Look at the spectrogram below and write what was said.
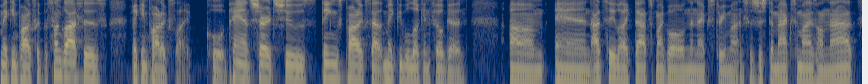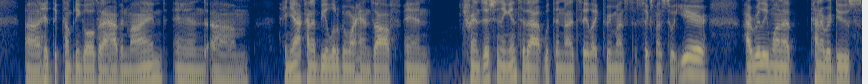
making products like the sunglasses, making products like cool pants, shirts, shoes, things, products that make people look and feel good. Um, and I'd say like that's my goal in the next three months is just to maximize on that, uh, hit the company goals that I have in mind, and um, and yeah, kind of be a little bit more hands off and transitioning into that within I'd say like three months to six months to a year. I really want to kind of reduce,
